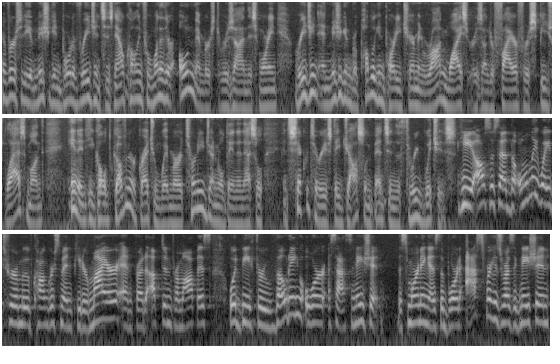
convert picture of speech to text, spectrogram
University of Michigan Board of Regents is now calling for one of their own members to resign this morning. Regent and Michigan Republican Party Chairman Ron Weiser is under fire for a speech last month. In it, he called Governor Gretchen Whitmer, Attorney General Dana Nessel, and Secretary of State Jocelyn Benson the three witches. He also said the only way to remove Congressman Peter Meijer and Fred Upton from office would be through voting or assassination. This morning, as the board asked for his resignation,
